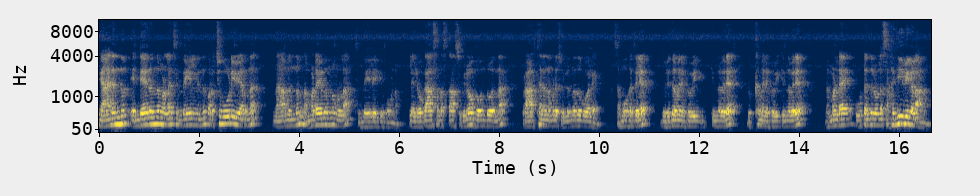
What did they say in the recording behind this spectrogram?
ഞാനെന്നും എന്റേതെന്നുമുള്ള ചിന്തയിൽ നിന്ന് കുറച്ചുകൂടി ഉയർന്ന് നാമെന്നും നമ്മുടേതെന്നുമുള്ള ചിന്തയിലേക്ക് പോകണം. അല്ലെ ലോകാസമസ്ത സുഖിനോ ഭവന്തു എന്ന പ്രാർത്ഥന നമ്മൾ ചൊല്ലുന്നത് പോലെ സമൂഹത്തിൽ ദുരിതം അനുഭവിക്കുന്നവര് ദുഃഖം അനുഭവിക്കുന്നവര് നമ്മളുടെ കൂട്ടത്തിലുള്ള സഹജീവികളാണ്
